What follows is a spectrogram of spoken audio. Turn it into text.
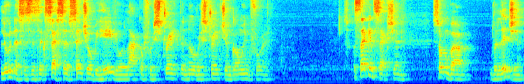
Lewdness is this excessive sensual behavior, lack of restraint, and no restraint you're going for it. So the second section is talking about religion.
